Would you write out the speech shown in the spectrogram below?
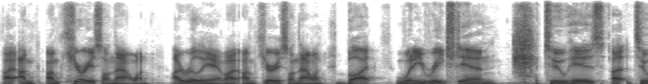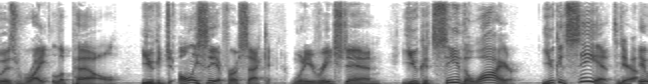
I, am I'm, I'm curious on that one. I really am. I, am curious on that one. But when he reached in to his uh, to his right lapel, you could only see it for a second. When he reached in, you could see the wire. You could see it. Yeah. It,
